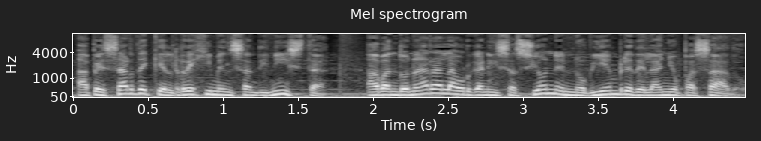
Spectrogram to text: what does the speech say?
a pesar de que el régimen sandinista abandonara la organización en noviembre del año pasado.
